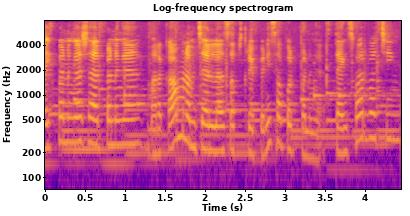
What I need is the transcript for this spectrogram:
லைக் பண்ணுங்கள் ஷேர் பண்ணுங்கள் மறக்காமல் நம்ம சேனலை சப்ஸ்கிரைப் பண்ணி சப்போர்ட் பண்ணுங்கள் தேங்க்ஸ் ஃபார் வாட்சிங்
